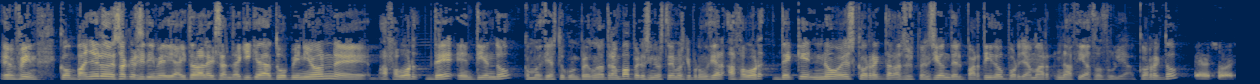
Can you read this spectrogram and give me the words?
En fin, compañero de Soccer City Media, Hitor Alexander, aquí queda tu opinión eh, a favor de, entiendo, como decías tú con pregunta trampa, pero si nos tenemos que pronunciar, a favor de que no es correcta la suspensión del partido por llamar nazi a Zozulia, ¿correcto? Eso es.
